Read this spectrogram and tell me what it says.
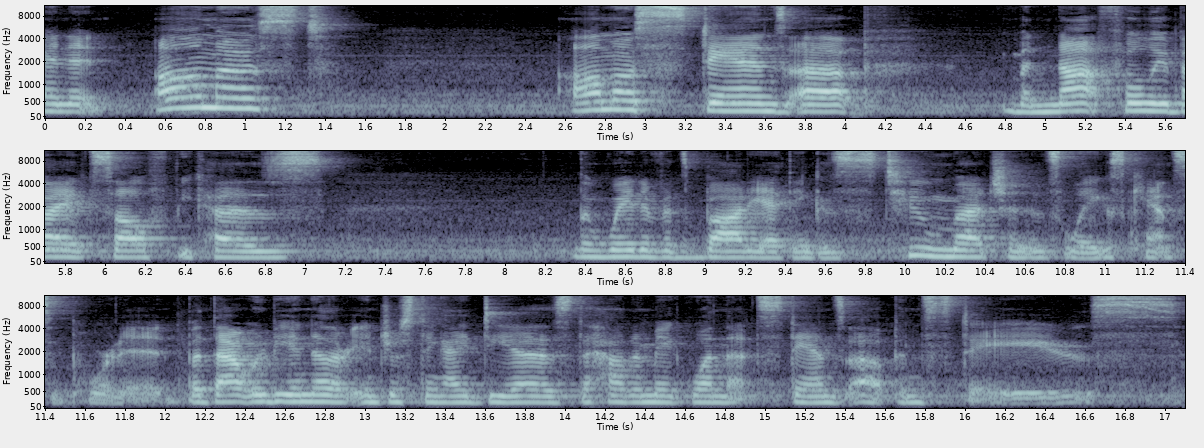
And it almost almost stands up but not fully by itself because the weight of its body I think is too much and its legs can't support it. But that would be another interesting idea as to how to make one that stands up and stays.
